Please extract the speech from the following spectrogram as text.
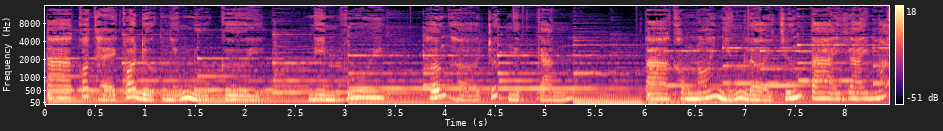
ta có thể có được những nụ cười, niềm vui, hớn hở trước nghịch cảnh ta không nói những lời chướng tai gai mắt,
